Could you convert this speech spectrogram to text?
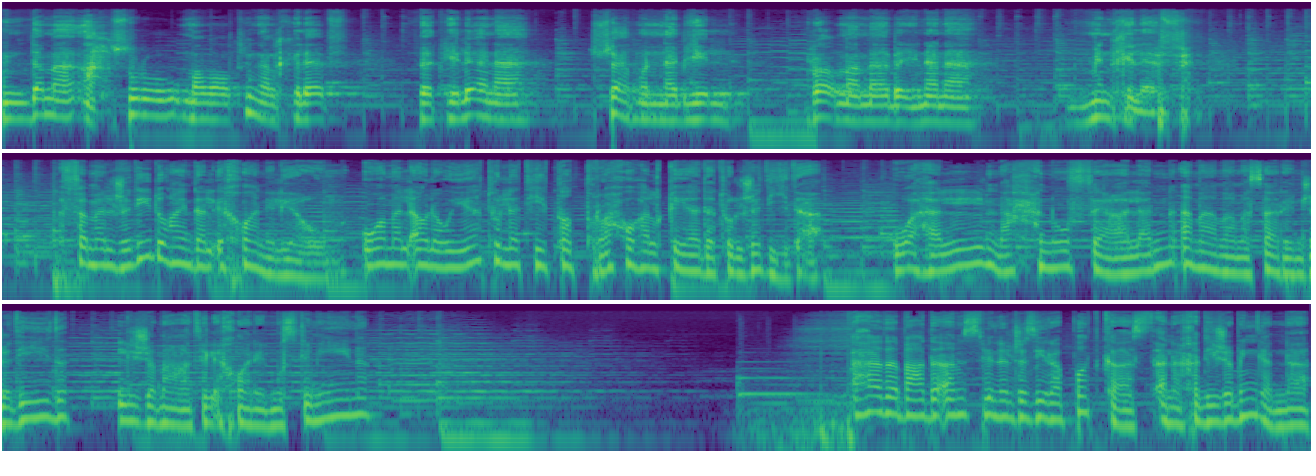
عندما أحصر مواطن الخلاف فكلانا شهم نبيل رغم ما بيننا من خلاف. فما الجديد عند الإخوان اليوم؟ وما الأولويات التي تطرحها القيادة الجديدة؟ وهل نحن فعلا أمام مسار جديد لجماعة الإخوان المسلمين؟ هذا بعد أمس من الجزيرة بودكاست أنا خديجة بن جنة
